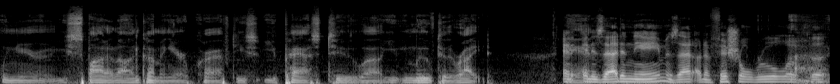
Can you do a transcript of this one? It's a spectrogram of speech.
when you spot an oncoming aircraft, you you pass to uh, you, you move to the right. and, and is that in the AIM? Is that an official rule of the?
